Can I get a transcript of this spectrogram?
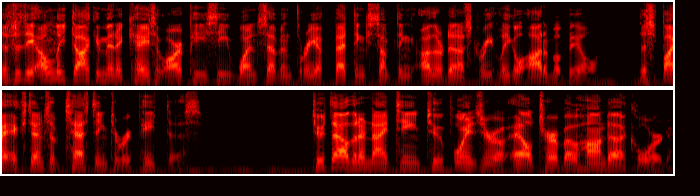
This is the only documented case of RPC-173 affecting something other than a street-legal automobile, despite extensive testing to repeat this. 2019 2.0L Turbo Honda Accord.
